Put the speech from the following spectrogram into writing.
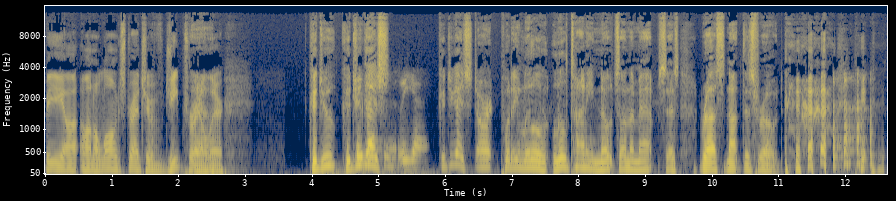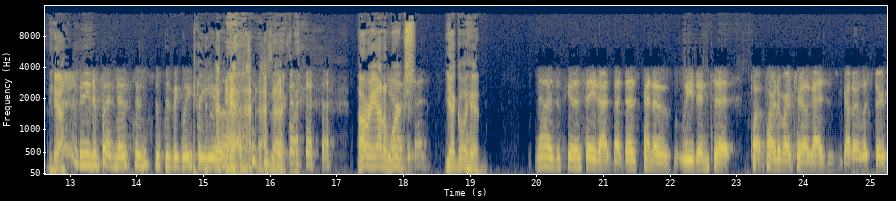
be on, on, a long stretch of Jeep trail yeah. there. Could you could you guys yeah. could you guys start putting little little tiny notes on the map says Russ, not this road. yeah. We need to put notes in specifically for you. Huh? yeah, exactly. Ariana yeah, works. Yeah, go ahead. No, I was just going to say that that does kind of lead into part of our trail guides is we've got our list of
